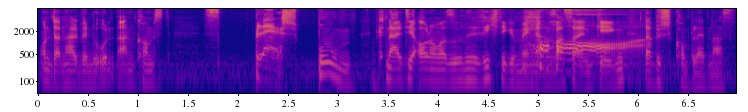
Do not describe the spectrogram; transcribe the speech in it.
Und dann halt, wenn du unten ankommst, splash, boom, knallt dir auch nochmal so eine richtige Menge an Wasser entgegen, da bist du komplett nass.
